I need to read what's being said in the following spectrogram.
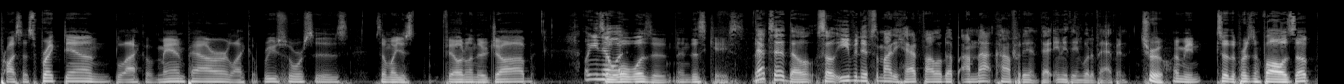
process breakdown, lack of manpower, lack of resources? Somebody just failed on their job. Well, you so know what? what? was it in this case? That said, though, so even if somebody had followed up, I'm not confident that anything would have happened. True. I mean, so the person follows up,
